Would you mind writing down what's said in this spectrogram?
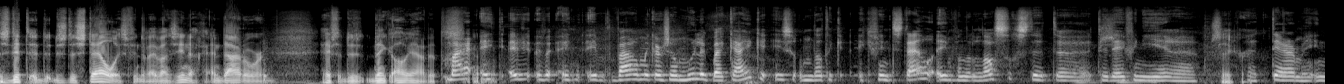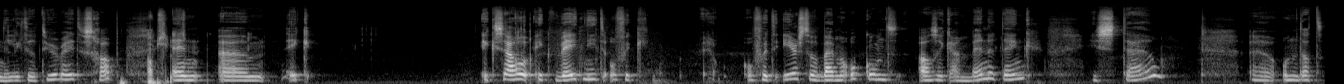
dus dit, dus de stijl is, vinden wij waanzinnig. En daardoor heeft het dus, denk ik, oh ja, dat. Maar waarom ik er zo moeilijk bij kijk, is omdat ik, ik vind stijl een van de lastigste te, te definiëren zeker, eh, termen in de literatuurwetenschap. absoluut. En ehm, ik, ik zou, ik weet niet of ik, of het eerste wat bij me opkomt als ik aan Bennett denk, is stijl. Eh, omdat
